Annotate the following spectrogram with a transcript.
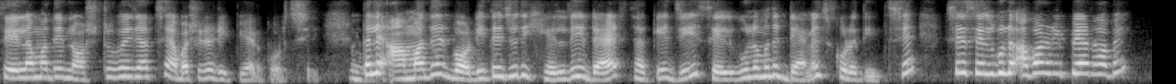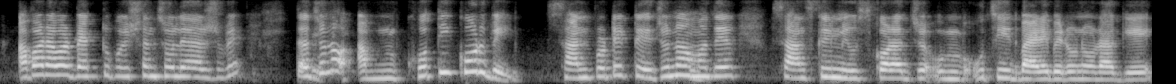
সেল আমাদের নষ্ট হয়ে যাচ্ছে আবার সেটা রিপেয়ার করছে। তাহলে আমাদের বডিতে যদি হেলদি ডায়েট থাকে যে সেলগুলো আমাদের ড্যামেজ করে দিচ্ছে সেই সেলগুলো আবার রিপেয়ার হবে আবার আবার ব্যাক টু পজিশন চলে আসবে। তার জন্য ক্ষতি করবেই। সান প্রোটেক্ট এই জন্য আমাদের সানস্ক্রিন ইউজ করার জ- উচিত বাইরে বেরোনোর আগে।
